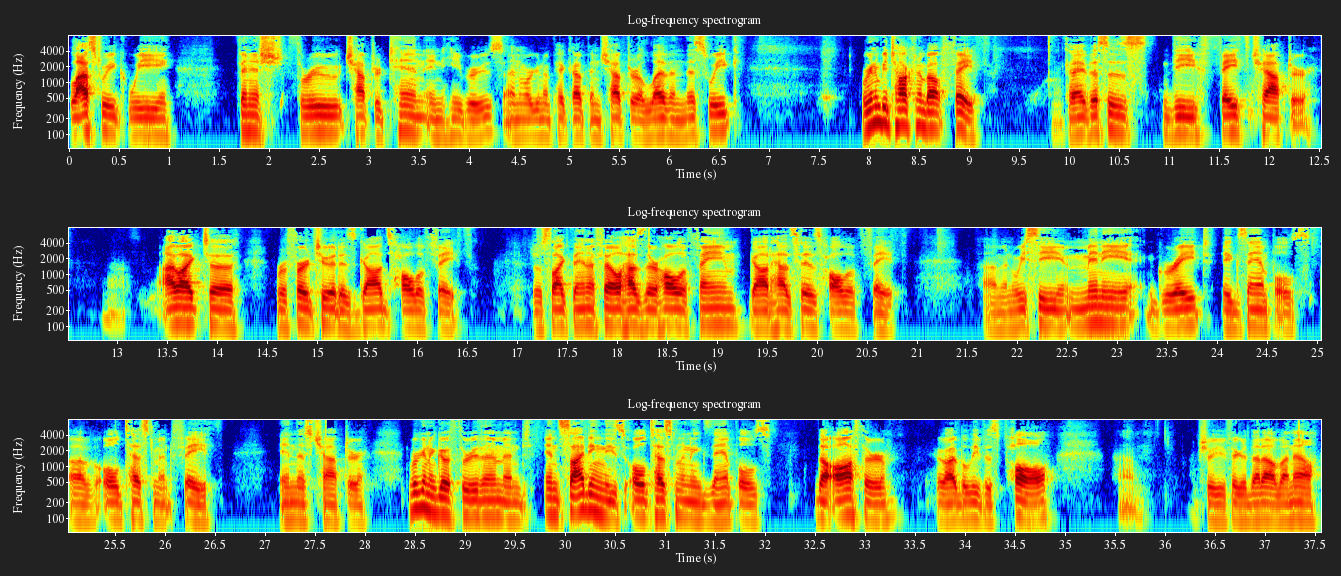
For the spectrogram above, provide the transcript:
last week we finished through chapter 10 in Hebrews, and we're going to pick up in chapter 11 this week. We're going to be talking about faith. Okay, this is the faith chapter. I like to refer to it as God's Hall of Faith. Just like the NFL has their Hall of Fame, God has his Hall of Faith. Um, and we see many great examples of Old Testament faith in this chapter. We're going to go through them, and in citing these Old Testament examples, the author, who I believe is Paul, um, I'm sure you figured that out by now,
